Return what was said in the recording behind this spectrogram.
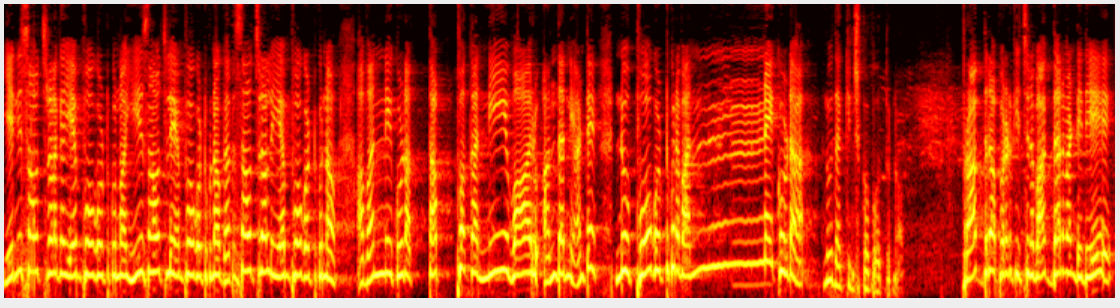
ఎన్ని సంవత్సరాలుగా ఏం పోగొట్టుకున్నావు? ఈ సంవత్సరం ఏం పోగొట్టుకున్నావు? గత సంవత్సరాలు ఏం పోగొట్టుకున్నావు? అవన్నీ కూడా తప్పక నీ వారు అందరినీ అంటే నువ్వు పోగొట్టుకున్నవన్నీ కూడా నువ్వు దక్కించుకోబోతున్నావు. ప్రార్థనాపరుడికి ఇచ్చిన వాగ్దానం అండి ఇది.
